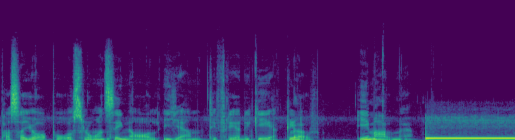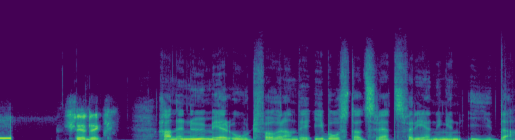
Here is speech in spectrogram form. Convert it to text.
passar jag på att slå en signal igen till Fredrik Eklöf i Malmö. Fredrik? Han är numera ordförande i bostadsrättsföreningen IDA.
